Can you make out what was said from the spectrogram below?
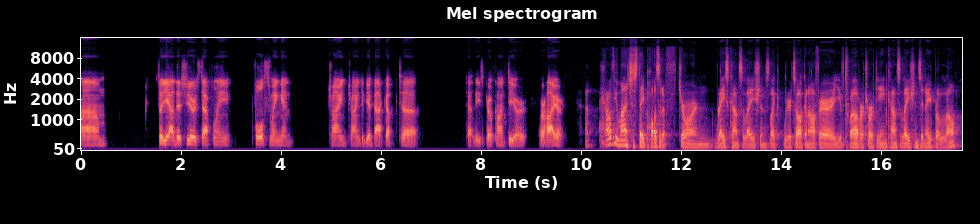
Um, so yeah, this year is definitely full swing and trying trying to get back up to to at least Pro Conti or or higher. And how have you managed to stay positive during race cancellations? Like we were talking off air, you have 12 or 13 cancellations in April alone.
